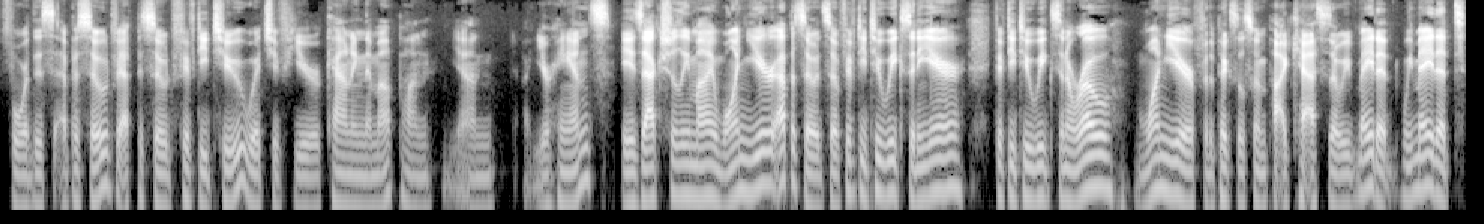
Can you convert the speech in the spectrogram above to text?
for this episode, episode 52, which, if you're counting them up on on your hands is actually my one year episode. So 52 weeks in a year, 52 weeks in a row, one year for the Pixel Swim podcast. So we've made it. We made it.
